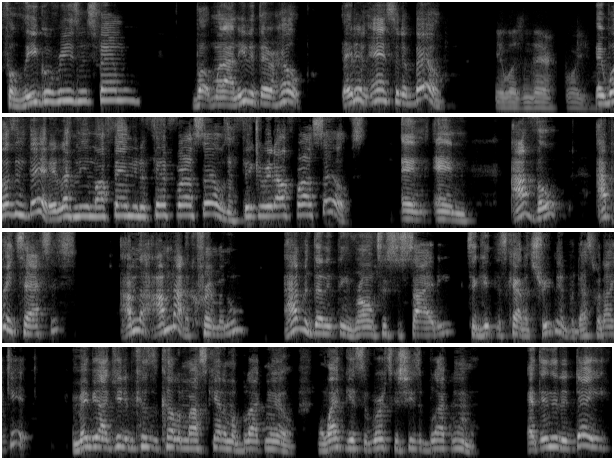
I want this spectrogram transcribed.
for legal reasons, family. But when I needed their help, they didn't answer the bell. It wasn't there for you. It wasn't there. They left me and my family to fend for ourselves and figure it out for ourselves. And and I vote. I pay taxes. I'm not. I'm not a criminal. I haven't done anything wrong to society to get this kind of treatment, but that's what I get. And maybe I get it because of the color of my skin. I'm a black male. My wife gets it worse because she's a black woman. At the end of the day,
